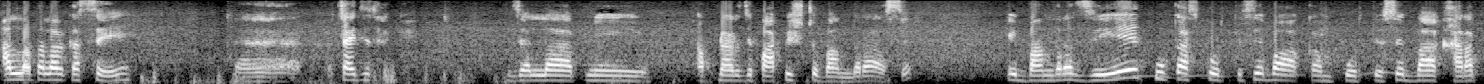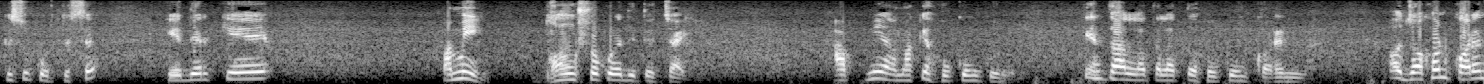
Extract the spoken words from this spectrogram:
আল্লাহ তালার কাছে চাইতে থাকে। যে আল্লাহ আপনি, আপনার যে পাপিষ্ট বান্দারা আছে, এই বান্দারা যে কুকাজ করতেছে বা কাম করতেছে বা খারাপ কিছু করতেছে, এদেরকে আমি ধ্বংস করে দিতে চাই। আপনি আমাকে হুকুম করুন। কিন্তু আল্লাহ তালা তো হুকুম করেন না। যখন করেন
